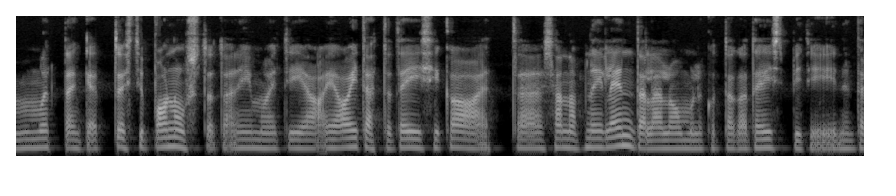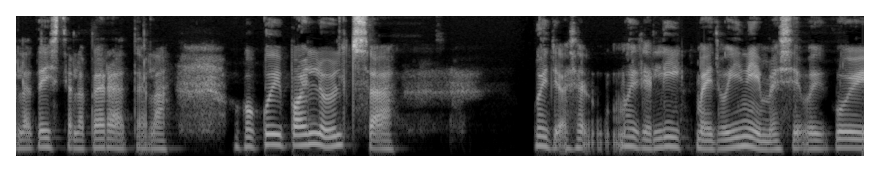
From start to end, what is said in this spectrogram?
ma mõtlengi, et tõesti panustada niimoodi ja, ja aidata teisi ka, et äh, see annab neile endale loomulikult, aga teistpidi nendele teistele peredele. aga kui palju üldse ma ei tea, seal, ma ei tea, liikmeid või inimesi või kui,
